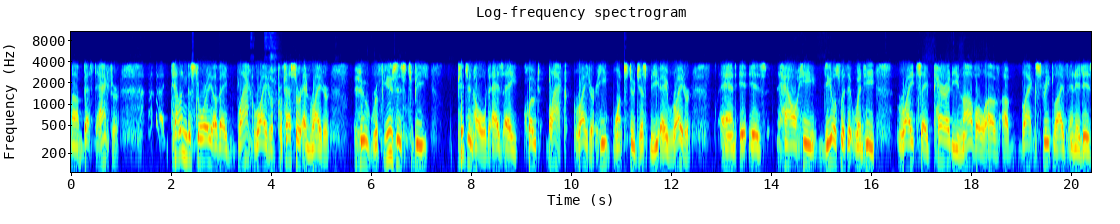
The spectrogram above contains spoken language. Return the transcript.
uh, Best Actor, uh, telling the story of a black writer, professor, and writer who refuses to be pigeonholed as a quote black writer. He wants to just be a writer and it is how he deals with it when he writes a parody novel of, of black street life, and it is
